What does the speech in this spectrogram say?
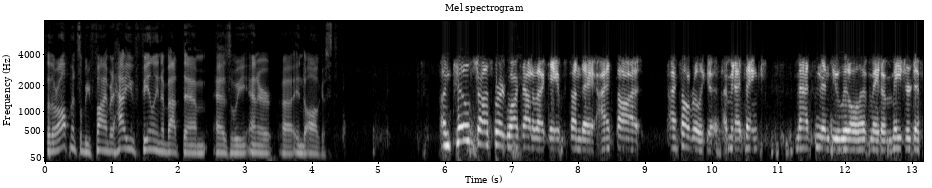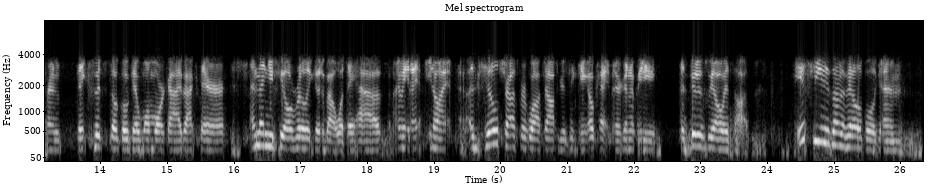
So their offense will be fine. But how are you feeling about them as we enter uh, into August? Until Strasburg walked out of that game Sunday, I thought I felt really good. I mean, I think Madson and Doolittle have made a major difference. They could still go get one more guy back there, and then you feel really good about what they have. I mean, I, you know, I, until Strasburg walked off, you're thinking, okay, they're going to be as good as we always thought. If he is unavailable again,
